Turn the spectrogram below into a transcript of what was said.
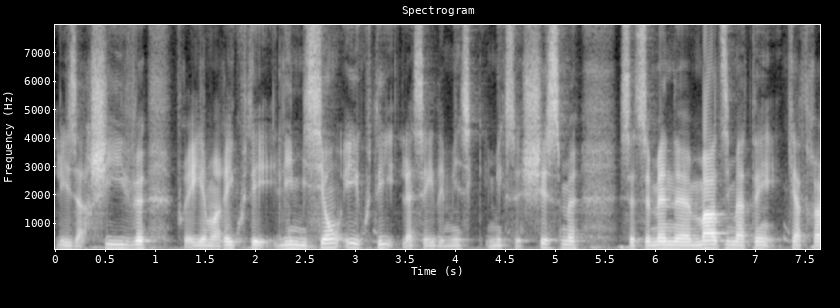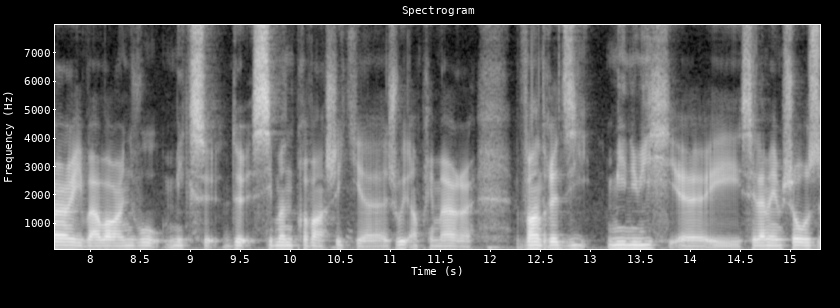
les archives. Vous pourrez également réécouter l'émission et écouter la série de mix, mix Schisme. Cette semaine, mardi matin, 4h, il va y avoir un nouveau mix de Simone Provencher qui a joué en primeur vendredi minuit euh, et c'est la même chose.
